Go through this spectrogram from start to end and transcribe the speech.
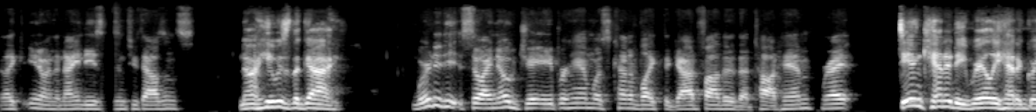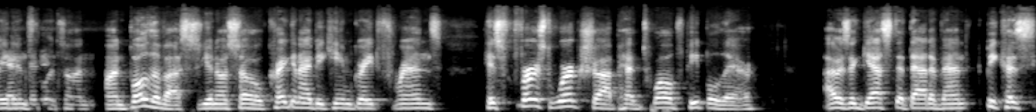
Like, you know, in the 90s and 2000s? No, he was the guy. Where did he? So I know Jay Abraham was kind of like the godfather that taught him, right? Dan Kennedy really had a great influence on on both of us, you know. So Craig and I became great friends. His first workshop had 12 people there. I was a guest at that event because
